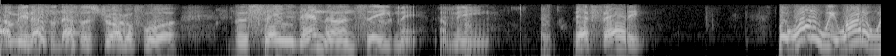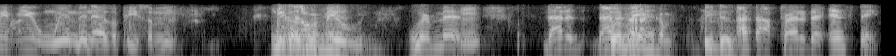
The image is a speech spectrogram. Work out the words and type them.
I mean, that's a, that's a struggle for the saved and the unsaved man. I mean, that fatty. But why do we why do we view women as a piece of meat? because We we're men. view- We're men. Hmm? That is that We're is our men. com- We do. that's our predator instincts.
